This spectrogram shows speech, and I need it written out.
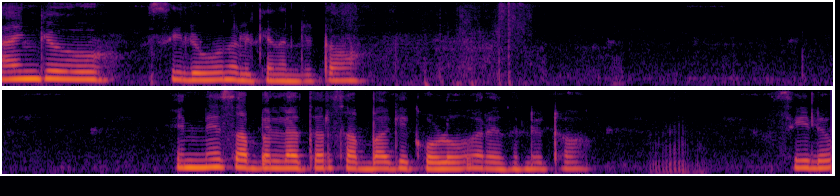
Thank you. സിലു എന്ന് വിളിക്കുന്നുണ്ട് കേട്ടോ. എന്നെ സബ്ബല്ലാത്തവർ സബ്ബാക്കിക്കോളൂ പറയുന്നുണ്ട് കേട്ടോ. സിലു.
